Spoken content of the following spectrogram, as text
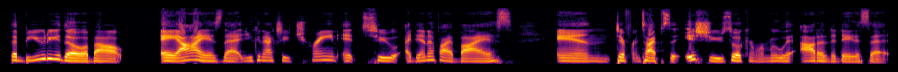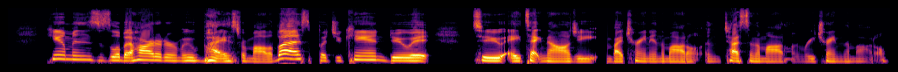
The beauty, though, about AI is that you can actually train it to identify bias and different types of issues so it can remove it out of the data set. Humans is a little bit harder to remove bias from all of us, but you can do it to a technology by training the model and testing the model and retraining the model.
